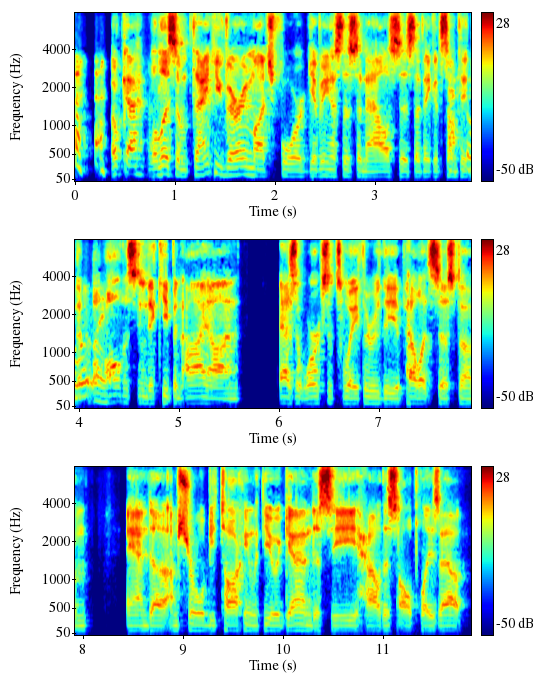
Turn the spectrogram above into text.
okay. Well, listen, thank you very much for giving us this analysis. I think it's something Absolutely. that all of us need to keep an eye on as it works its way through the appellate system. And uh, I'm sure we'll be talking with you again to see how this all plays out.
